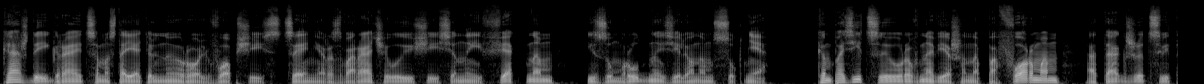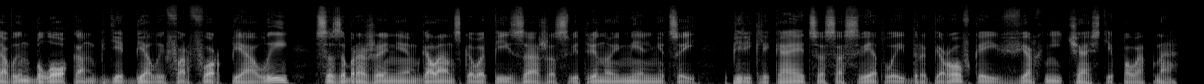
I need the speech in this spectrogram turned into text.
Каждый играет самостоятельную роль в общей сцене, разворачивающейся на эффектном изумрудно-зеленом сукне. Композиция уравновешена по формам, а также цветовым блоком, где белый фарфор пиалы с изображением голландского пейзажа с ветряной мельницей перекликается со светлой драпировкой в верхней части полотна.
